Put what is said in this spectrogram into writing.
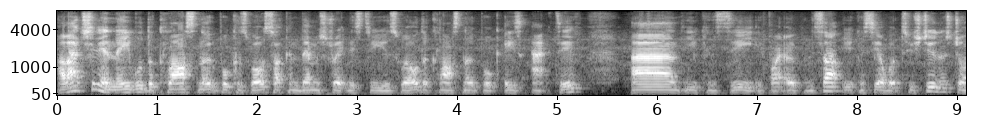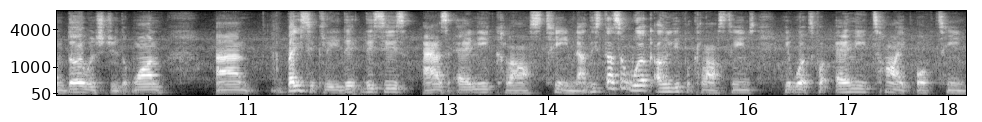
I've actually enabled the class notebook as well so I can demonstrate this to you as well. The class notebook is active and you can see if I open this up you can see I've got two students John Doe and student one and basically th this is as any class team. Now this doesn't work only for class teams. It works for any type of team.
